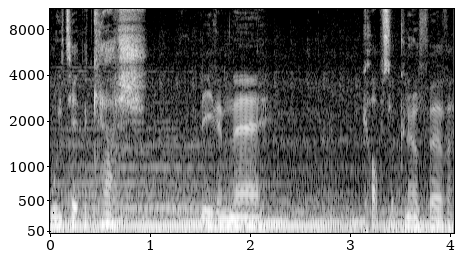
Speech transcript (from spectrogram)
We take the cash. Leave him there. Cops look no further.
